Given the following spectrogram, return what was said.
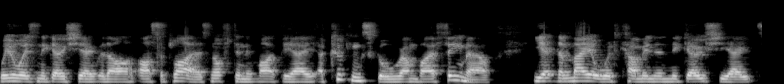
we always negotiate with our, our suppliers, and often it might be a, a cooking school run by a female, yet the male would come in and negotiate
